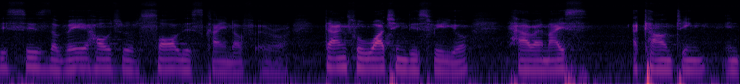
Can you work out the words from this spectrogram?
This is the way how to solve this kind of error. Thanks for watching this video. Have a nice accounting in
